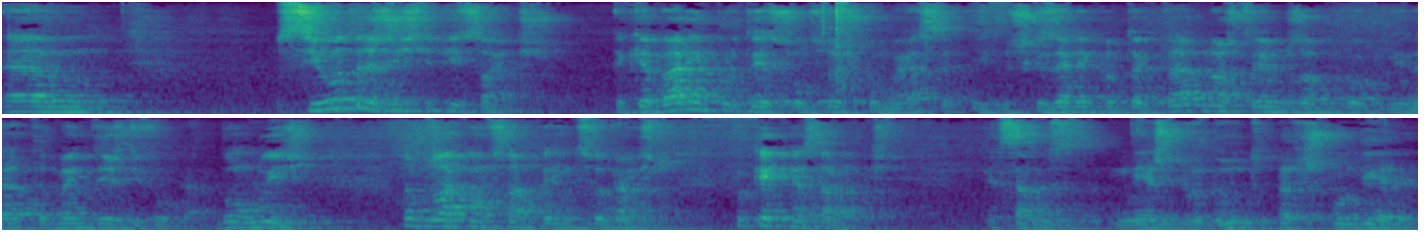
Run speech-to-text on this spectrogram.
um, se outras instituições acabarem por ter soluções como essa e nos quiserem contactar, nós teremos a oportunidade também de as divulgar. Bom, Luís, vamos lá conversar um bocadinho sobre isto. Porquê é que pensaram nisto? Pensámos neste produto para responder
